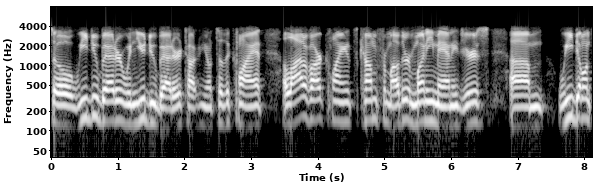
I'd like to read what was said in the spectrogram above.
so we do better when you do better. Talk, you know to the client. A lot of our clients come from other money managers. Um, we don't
